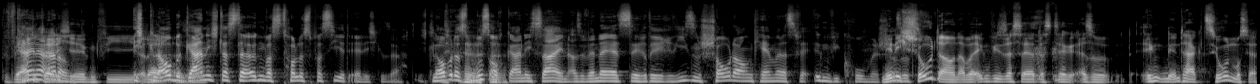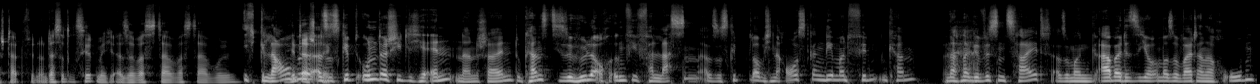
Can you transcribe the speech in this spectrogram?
bewertet er dich irgendwie? Ich oder, glaube also, gar nicht, dass da irgendwas Tolles passiert, ehrlich gesagt. Ich glaube, das muss auch gar nicht sein. Also, wenn da jetzt der, der riesen Showdown käme, das wäre irgendwie komisch. Nee, nicht also, Showdown, aber irgendwie, dass er, dass der, also irgendeine Interaktion muss ja stattfinden und das interessiert mich, also was da, was da wohl. Ich glaube, also es gibt unterschiedliche Enden anscheinend. Du kannst diese Höhle auch irgendwie verlassen. Also es gibt, glaube ich, einen Ausgang, den man finden kann. Nach einer gewissen Zeit. Also man arbeitet sich auch immer so weiter nach oben.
